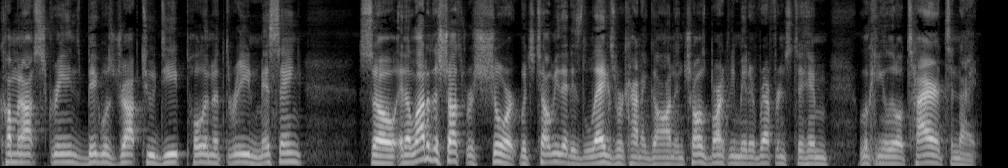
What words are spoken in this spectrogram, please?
Coming off screens, big was dropped too deep, pulling a three and missing. So, and a lot of the shots were short, which tell me that his legs were kind of gone. And Charles Barkley made a reference to him looking a little tired tonight,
